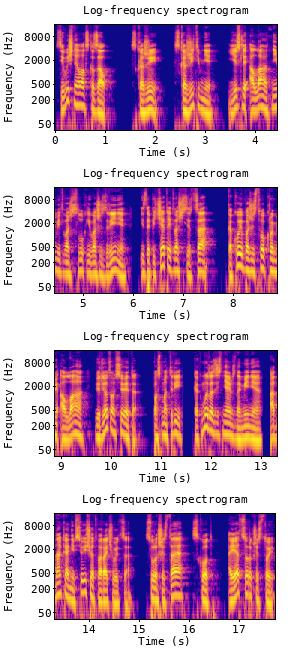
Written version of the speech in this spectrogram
Всевышний Аллах сказал, «Скажи, скажите мне, если Аллах отнимет ваш слух и ваше зрение и запечатает ваши сердца, Какое божество, кроме Аллаха, вернет вам все это? Посмотри, как мы разъясняем знамения, однако они все еще отворачиваются. Сура 6, Скот, аят 46.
